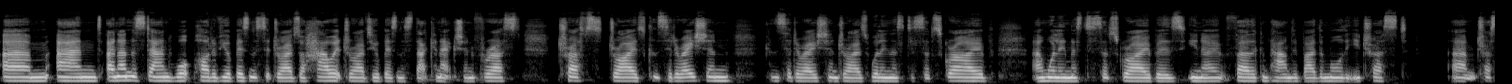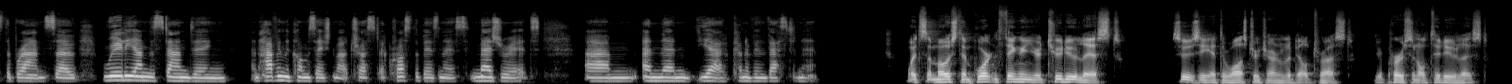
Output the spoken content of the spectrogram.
um, and and understand what part of your business it drives or how it drives your business. That connection for us, trust drives consideration. Consideration drives willingness to subscribe, and willingness to subscribe is you know further compounded by the more that you trust um, trust the brand. So really understanding and having the conversation about trust across the business, measure it, um, and then yeah, kind of invest in it. What's the most important thing on your to-do list, Suzi, at the Wall Street Journal to build trust? Your personal to-do list.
